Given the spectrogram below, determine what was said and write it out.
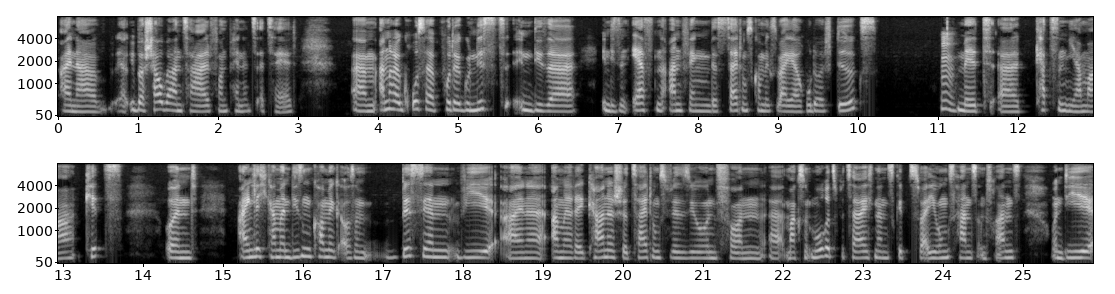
einer überschaubaren Zahl von Panels erzählt. Ähm, anderer großer Protagonist in dieser in diesen ersten Anfängen des Zeitungscomics war ja Rudolf Dirks hm. mit äh, Katzenjammer Kids und eigentlich kann man diesen Comic auch so ein bisschen wie eine amerikanische Zeitungsversion von äh, Max und Moritz bezeichnen. Es gibt zwei Jungs, Hans und Franz, und die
